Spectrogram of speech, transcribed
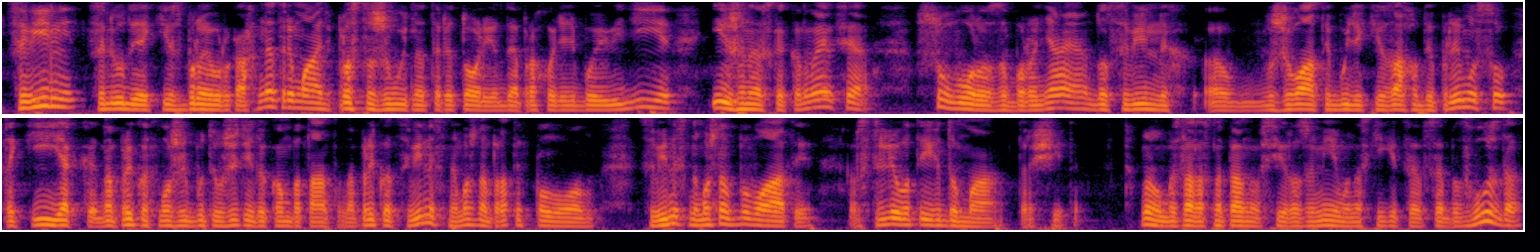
Цивільні це люди, які зброю в руках не тримають, просто живуть на території, де проходять бойові дії. І Женевська конвенція суворо забороняє до цивільних е, вживати будь-які заходи примусу, такі як, наприклад, можуть бути вжиті до комбатанта. Наприклад, цивільних не можна брати в полон, цивільних не можна вбивати, розстрілювати їх дома, трощити. Ну, ми зараз, напевно, всі розуміємо, наскільки це все безглуздо.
